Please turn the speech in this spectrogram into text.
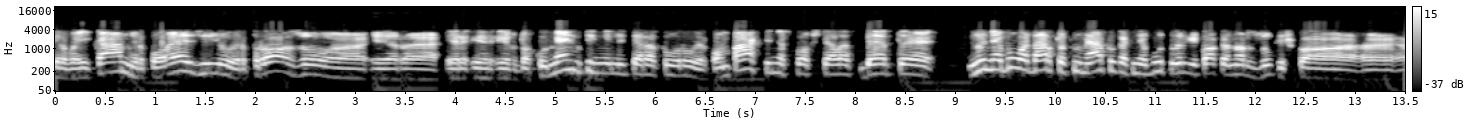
ir vaikam, ir poezijų, ir prozų, ir, ir, ir, ir dokumentinį literatūrų, ir kompaktinės plokštelas, bet e, Nu, nebuvo dar tokių metų, kad nebūtų irgi kokio nors zukiško uh,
